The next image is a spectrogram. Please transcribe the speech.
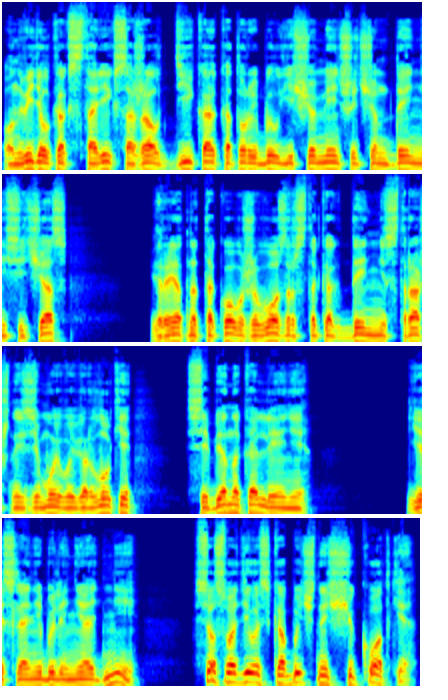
Он видел, как старик сажал Дика, который был еще меньше, чем Денни сейчас, вероятно, такого же возраста, как Денни страшной зимой в Аверлуке, себе на колени. Если они были не одни, все сводилось к обычной щекотке,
